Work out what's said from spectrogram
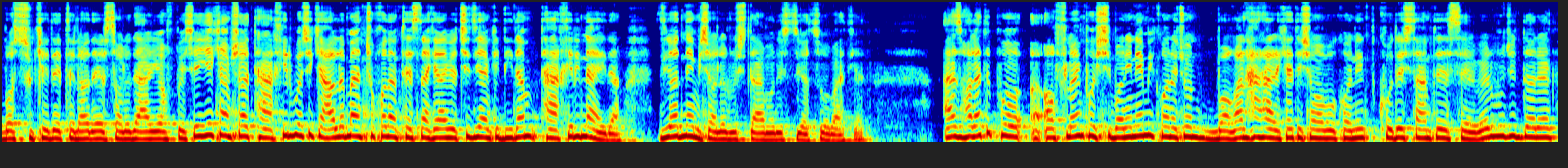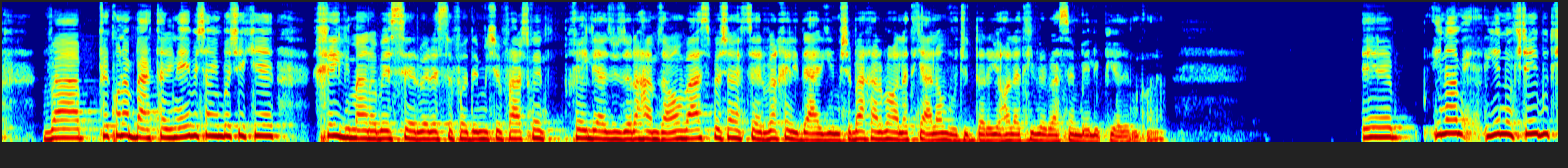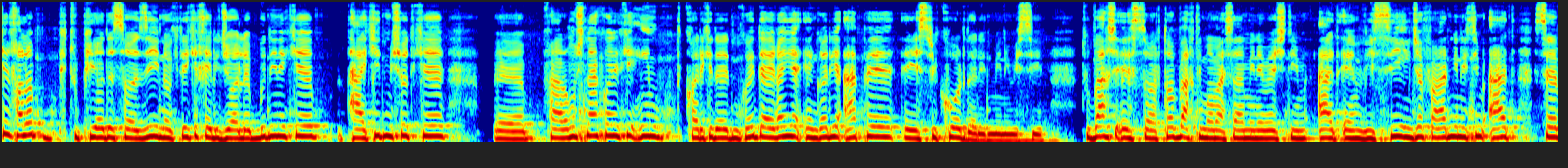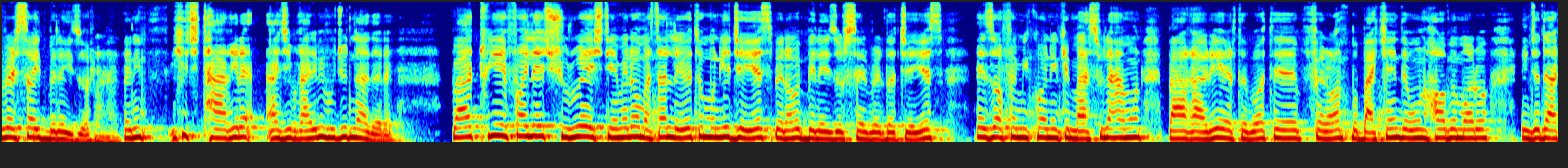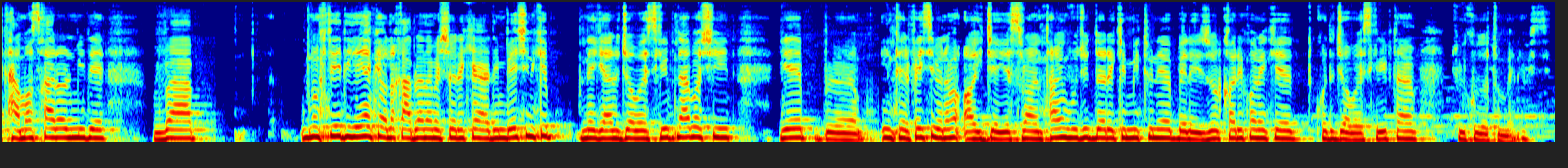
با سوکت اطلاعات ارسال و دریافت بشه یکم شاید تاخیر باشه که حالا من چون خودم تست نکردم یا چیزی هم که دیدم تأخیری ندیدم. زیاد نمیشه حالا روش در موردش زیاد صحبت کرد. از حالت آفلاین پشتیبانی نمی‌کنه چون واقعا هر حرکتی شما بکنید کدش سمت سرور وجود داره. و فکر کنم بدترین عیبش این باشه که خیلی منابع سرور استفاده میشه. فرض کنید خیلی از user ها همزمان وصل بشن سرور خیلی درگیر میشه. به حالتی که الان وجود داره یا حالتی که WebAssembly پیاده می‌کنه. این هم یه نکته ای بود که حالا تو پیاده سازی نکته که خیلی جالب بود اینه که تاکید می‌شد که فراموش نکنید که این کاری که دارید می‌کنید دقیقا یه انگار یه اپ ASP کور دارید می‌نویسید. تو بخش استارتاپ وقتی ما مثلا می نوشتیم اد MVC اینجا فقط می نویسیم اد سرور سایت بلیزر یعنی هیچ تغییر عجیب غریبی وجود نداره. بعد توی فایل شروع HTML و مثلا لیوتمون یه JS به نام بلیزر سرور JS اضافه می‌کنیم که مسئول همون برقراری ارتباط فرانت با بکند اون هاب ما رو اینجا در تماس قرار میده و نکته دیگه هم که حالا قبلا هم اشاره کردیم بهش اینه که نگران JavaScript نباشید. یه interface ی به نام IJSRuntime وجود داره که می‌تونه Blazor کاری کنه که کد JavaScript هم توی کدتون بنویسید.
